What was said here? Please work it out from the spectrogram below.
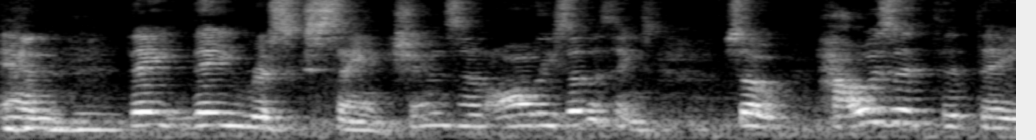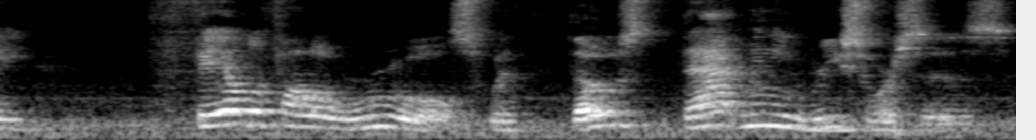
and Mhm. they they risk sanctions and all these other things. So how is it that they fail to follow rules with those that many resources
